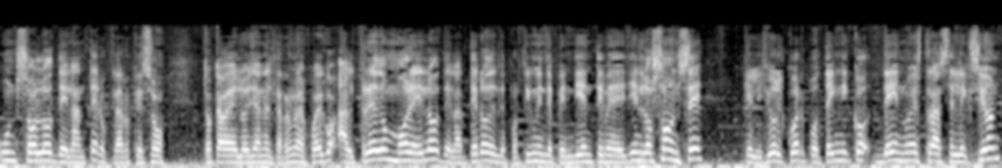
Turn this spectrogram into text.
un solo delantero. Claro que eso toca verlo ya en el terreno de juego. Alfredo Morelo, delantero del Deportivo Independiente Medellín, los 11 que eligió el cuerpo técnico de nuestra selección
